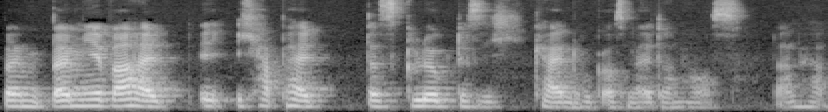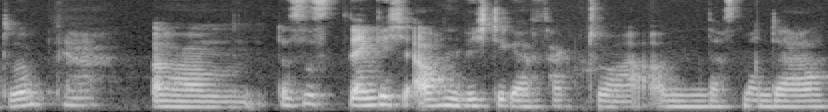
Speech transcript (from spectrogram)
Bei, bei mir war halt, ich, ich habe halt das Glück, dass ich keinen Druck aus dem Elternhaus dann hatte. Ja. Ähm, das ist, denke ich, auch ein wichtiger Faktor, ähm, dass man da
